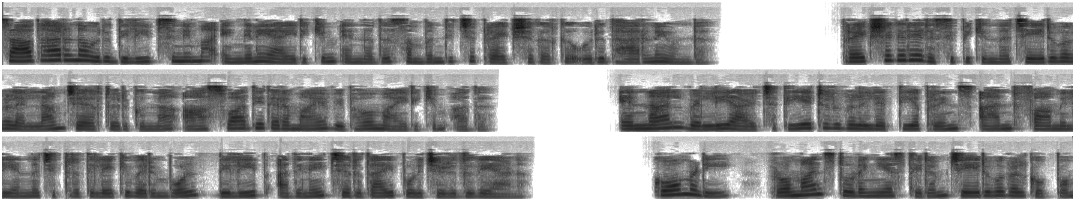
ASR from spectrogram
സാധാരണ ഒരു ദിലീപ് സിനിമ എങ്ങനെയായിരിക്കും എന്നത് സംബന്ധിച്ച് പ്രേക്ഷകർക്ക് ഒരു ധാരണയുണ്ട്. പ്രേക്ഷകരെ രസിപ്പിക്കുന്ന ചേരുവകളെല്ലാം ചേർത്തൊരുക്കുന്ന ആസ്വാദ്യകരമായ വിഭവമായിരിക്കും അത്. എന്നാൽ വെള്ളിയാഴ്ച തിയേറ്ററുകളിലെത്തിയ പ്രിൻസ് ആൻഡ് ഫാമിലി എന്ന ചിത്രത്തിലേക്ക് വരുമ്പോൾ ദിലീപ് അതിനെ ചെറുതായി പൊളിച്ചെഴുതുകയാണ്. കോമഡി റൊമാൻസ് തുടങ്ങിയ സ്ഥിരം ചേരുവകൾക്കൊപ്പം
